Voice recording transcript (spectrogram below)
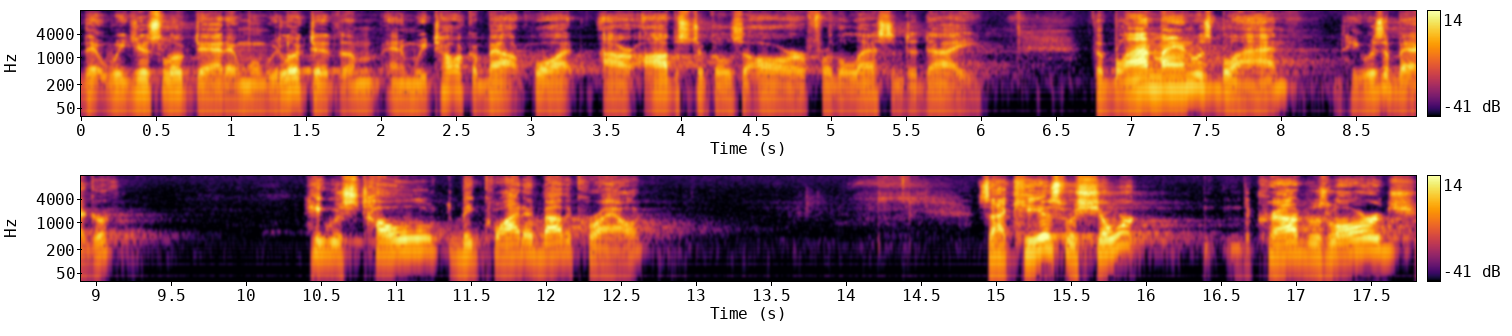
that we just looked at, and when we looked at them and we talk about what our obstacles are for the lesson today, the blind man was blind, he was a beggar. He was told to be quieted by the crowd. Zacchaeus was short, the crowd was large.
